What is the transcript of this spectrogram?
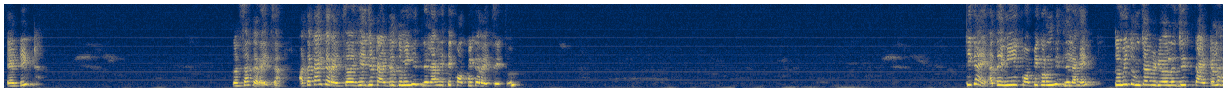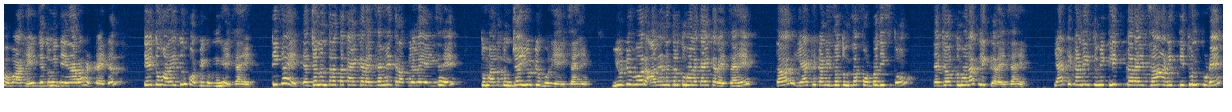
एडिट कसा करायचा? आता काय करायचं? हे जे टायटल तुम्ही घेतलेलं आहे ते कॉपी करायचं इथून. ठीक आहे? आता हे मी कॉपी करून घेतलेलं आहे. तुम्ही तुमच्या व्हिडिओला जे टायटल हवं आहे जे तुम्ही देणार आहात टायटल ते तुम्हाला इथून कॉपी करून घ्यायचं आहे. ठीक आहे? त्याच्यानंतर आता काय करायचं आहे? तर आपल्याला यायचं आहे तुम्हाला तुमच्या युट्यूबवर यायचं आहे. युट्यूबवर आल्यानंतर तुम्हाला काय करायचं आहे? तर या ठिकाणी जो तुमचा फोटो दिसतो त्याच्यावर तुम्हाला क्लिक करायचं आहे. या ठिकाणी तुम्ही क्लिक करायचं आणि तिथून पुढे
